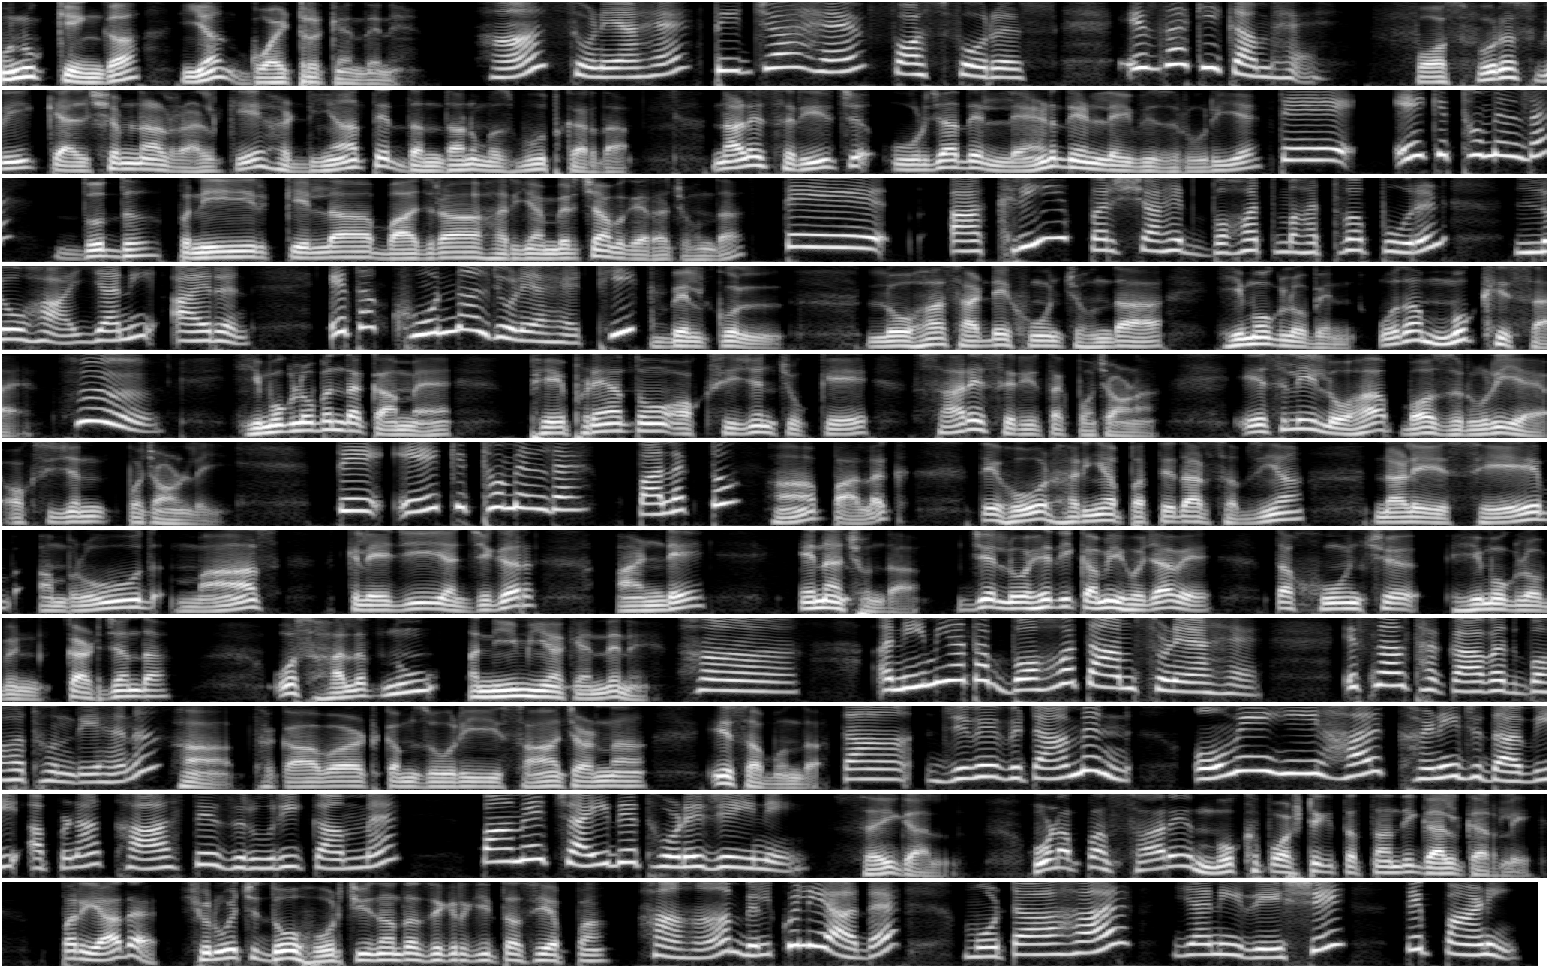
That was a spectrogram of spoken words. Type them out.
ਉਹਨੂੰ ਕੇਂਗਾ ਜਾਂ ਗੋਇਟਰ ਕਹਿੰਦੇ ਨੇ। ਹਾਂ ਸੁਣਿਆ ਹੈ। ਤੀਜਾ ਹੈ ਫਾਸਫੋਰਸ। ਇਸ ਦਾ ਕੀ ਕੰਮ ਹੈ? ਫਾਸਫੋਰਸ ਵੀ ਕੈਲਸ਼ੀਅਮ ਨਾਲ ਰਲ ਕੇ ਹੱਡੀਆਂ ਤੇ ਦੰਦਾਂ ਨੂੰ ਮਜ਼ਬੂਤ ਕਰਦਾ। ਨਾਲੇ ਸਰੀਰ 'ਚ ਊਰਜਾ ਦੇ ਲੈਣ ਦੇਣ ਲਈ ਵੀ ਜ਼ਰੂਰੀ ਹੈ। ਤੇ ਇਹ ਕਿੱਥੋਂ ਮਿਲਦਾ ਦੁੱਧ ਪਨੀਰ ਕੇਲਾ ਬਾਜਰਾ ਹਰੀਆਂ ਮਿਰਚਾਂ ਵਗੈਰਾ 'ਚ ਹੁੰਦਾ। ਤੇ ਆਖਰੀ ਪਰ ਸ਼ਾਇਦ ਬਹੁਤ ਮਹੱਤਵਪੂਰਨ ਲੋਹਾ ਯਾਨੀ ਆਇਰਨ। ਇਹ ਤਾਂ ਖੂਨ ਨਾਲ ਜੁੜਿਆ ਹੈ ਠੀਕ? ਬਿਲਕੁਲ। ਲੋਹਾ ਸਾਡੇ ਖੂਨ 'ਚ ਹੁੰਦਾ ਹੀਮੋਗਲੋਬਿਨ ਉਹਦਾ ਮੁੱਖ ਹਿੱਸਾ ਹੈ। ਹੂੰ। ਹੀਮੋਗਲੋਬਿਨ ਦਾ ਕੰਮ ਹੈ ਫੇਫੜਿਆਂ ਤੋਂ ਆਕਸੀਜਨ ਚੁੱਕ ਕੇ ਸਾਰੇ ਸਰੀਰ ਤੱਕ ਪਹੁੰਚਾਉਣਾ। ਇਸ ਲਈ ਲੋਹਾ ਬਹੁਤ ਜ਼ਰੂਰੀ ਹੈ ਆਕਸੀਜਨ ਪਹੁੰਚਾਉਣ ਲਈ। ਤੇ ਇਹ ਕਿੱਥੋਂ ਮਿਲਦਾ ਹੈ? ਪਾਲਕ ਤੋਂ? ਹਾਂ ਪਾਲਕ ਤੇ ਹੋਰ ਹਰੀਆਂ ਪੱਤੇਦਾਰ ਸਬਜ਼ੀਆਂ ਨਾਲੇ ਸੇਬ ਅਮਰੂਦ ਮਾਂਸ ਕਲੇਜੀ ਜਾਂ ਜਿਗਰ ਆਂਡੇ ਇਹਨਾਂ 'ਚ ਹੁੰਦਾ। ਜੇ ਲੋਹੇ ਦੀ ਕਮੀ ਹੋ ਜਾਵੇ ਤਾਂ ਖੂਨ 'ਚ ਹੀਮੋਗਲੋਬਿਨ ਘਟ ਜਾਂਦਾ। ਉਸ ਹਾਲਤ ਨੂੰ ਅਨੀਮੀਆ ਕਹਿੰਦੇ ਨੇ। ਹਾਂ ਅਨੀਮੀਆ ਤਾਂ ਬਹੁਤ ਆਮ ਸੁਣਿਆ ਹੈ। ਇਸ ਨਾਲ ਥਕਾਵਟ ਬਹੁਤ ਹੁੰਦੀ ਹੈ ਨਾ? ਹਾਂ ਥਕਾਵਟ ਕਮਜ਼ੋਰੀ ਸਾਹ ਚੜਨਾ ਇਹ ਸਭ ਹੁੰਦਾ। ਤਾਂ ਜਿਵੇਂ ਵਿਟਾਮਿਨ ਉਵੇਂ ਹੀ ਹਰ ਖਣਿਜ ਦਾ ਵੀ ਆਪਣਾ ਖਾਸ ਤੇ ਜ਼ਰੂਰੀ ਕੰਮ ਹੈ ਭਾਵੇਂ ਚਾਹੀਦੇ ਥੋੜੇ ਜਿਹੇ ਹੀ ਨੇ। ਸਹੀ ਗੱਲ। ਹੁਣ ਆਪਾਂ ਸਾਰੇ ਮੁੱਖ ਪੌਸ਼ਟਿਕ ਤੱਤਾਂ ਦੀ ਗੱਲ ਕਰ ਲਈ ਪਰ ਯਾਦ ਹੈ ਸ਼ੁਰੂ ਵਿੱਚ ਦੋ ਹੋਰ ਚੀਜ਼ਾਂ ਦਾ ਜ਼ਿਕਰ ਕੀਤਾ ਸੀ ਆਪਾਂ। ਹਾਂ ਹਾਂ ਬਿਲਕੁਲ ਯਾਦ ਹੈ। ਮੋਟਾ ਆਹਾਰ ਯਾਨੀ ਰੇਸ਼ੇ ਤੇ ਪਾਣੀ।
